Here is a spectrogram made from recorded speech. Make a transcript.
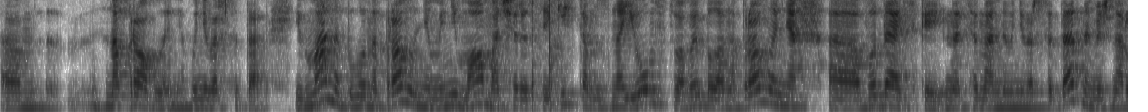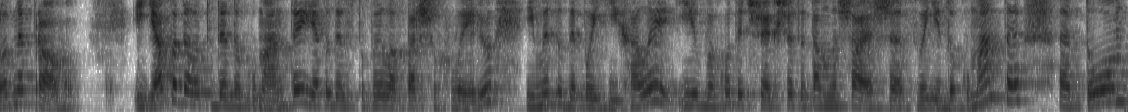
ем, направлення в університет. І в мене було направлення, мені мама через якісь там знайомства вибила направлення е, в Одеський національний університет на міжнародне право. І я подала туди документи, я туди вступила в першу хвилю, і ми туди поїхали. І виходить, що якщо ти там лишаєш свої документи, то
